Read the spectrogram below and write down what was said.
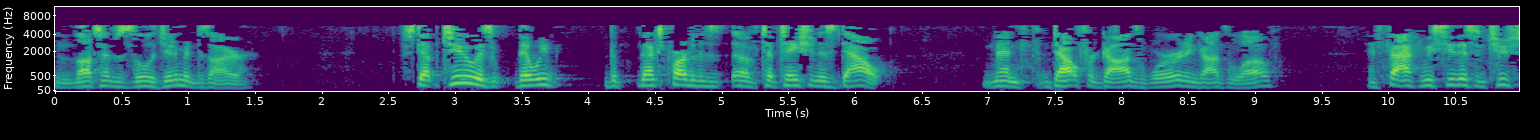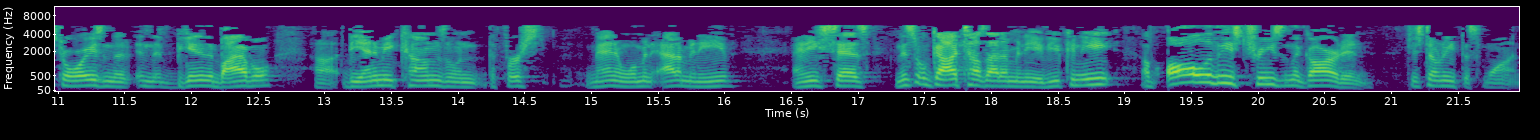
And a lot of times it's a legitimate desire. Step two is that we, the next part of, the, of temptation is doubt. Man, doubt for God's word and God's love. In fact, we see this in two stories in the, in the beginning of the Bible. Uh, the enemy comes when the first man and woman, Adam and Eve, and he says, and this is what God tells Adam and Eve, you can eat of all of these trees in the garden, just don't eat this one.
